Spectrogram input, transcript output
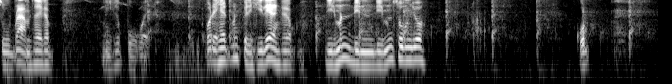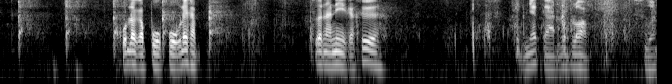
สูบน้ำใส่ครับ นี่คือปลูกไว้พอได้เฮ็ดมันเป็นขี้เลี้ยงครับ ดินมันดินดินมันซุ่มอยู่ขุดขุดแล้วก็ปลูกปลูกเลยครับ ส่วนอันนี้ก็คือบรรยากาศรอบๆสวน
